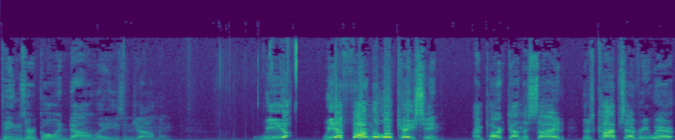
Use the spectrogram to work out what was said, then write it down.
things are going down, ladies and gentlemen. We we have found the location. I'm parked on the side. There's cops everywhere.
